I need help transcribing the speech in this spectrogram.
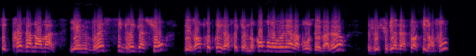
C'est très anormal. Il y a une vraie ségrégation des entreprises africaines. Donc quand vous revenez à la bourse des valeurs, je suis bien d'accord qu'il en faut.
